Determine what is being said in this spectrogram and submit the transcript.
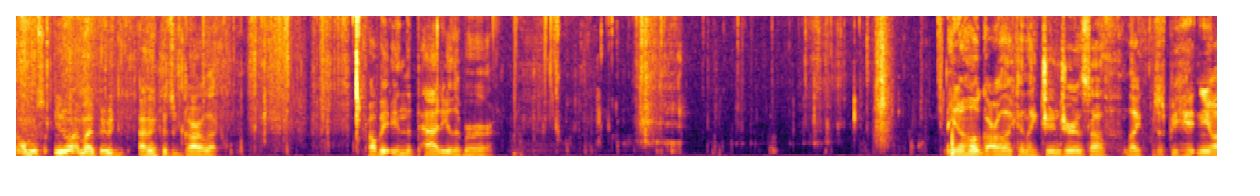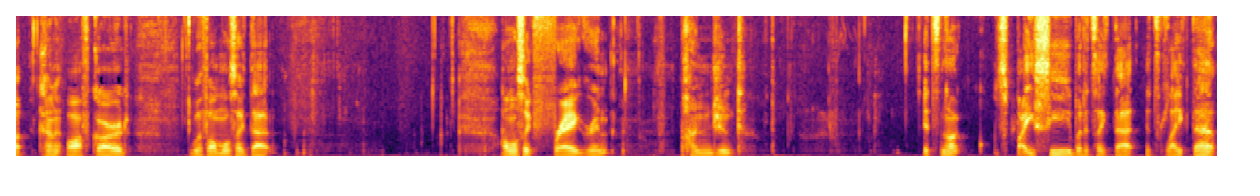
almost. You know, it might be. I think it's garlic. Probably in the patty of the burger. You know how garlic and like ginger and stuff like just be hitting you up kind of off guard with almost like that almost like fragrant pungent it's not spicy but it's like that it's like that.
